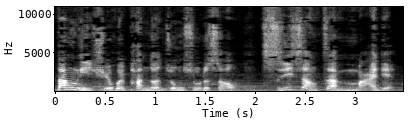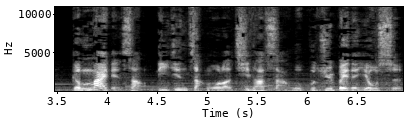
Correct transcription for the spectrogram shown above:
当你学会判断中枢的时候，实际上在买点跟卖点上，你已经掌握了其他散户不具备的优势。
